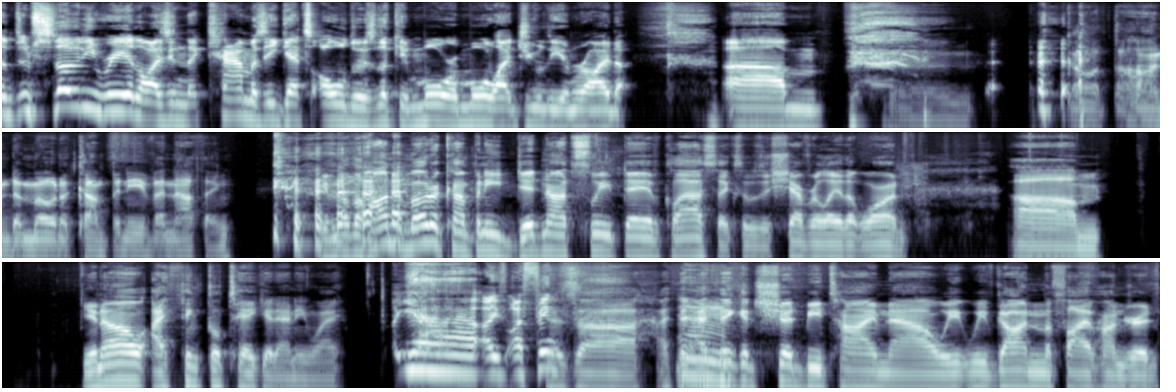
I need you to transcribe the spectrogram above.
I'm slowly realizing that Cam, as he gets older, is looking more and more like Julian Ryder. Um, call it the Honda Motor Company for nothing. Even though the Honda Motor Company did not sweep Day of Classics, it was a Chevrolet that won. Um, you know, I think they'll take it anyway. Yeah, I, I think. Uh, I think mm. I think it should be time now. We we've gotten the 500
